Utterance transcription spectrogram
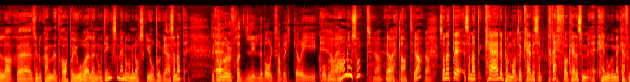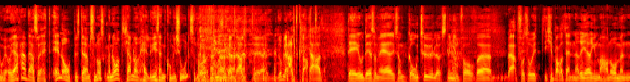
eller eh, så du kan dra opp av jorda, eller noen ting som er noe med norsk jordbruk å gjøre. Sånn at Det kommer vel fra Lilleborg fabrikker i Cornwall? Ja, noe sånt. Ja. Ja, et eller annet. Ja. Ja. Sånn, at det, sånn at hva er det på en måte, hva er det som treffer, hva er det som har noe med hva for noe å gjøre her? Det er altså et enormt mysterium. Så nå skal, men nå kommer det heldigvis en kommisjon, så nå, sikkert alt, nå da blir alt klart. Ja, det er jo det som er liksom go to-løsningen for, eh, for så vidt ikke bare denne regjeringen vi har nå, men,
